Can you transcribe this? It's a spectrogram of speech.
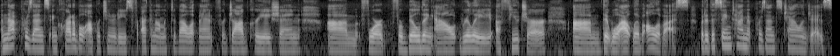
and that presents incredible opportunities for economic development, for job creation, um, for, for building out really a future um, that will outlive all of us. But at the same time, it presents challenges.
